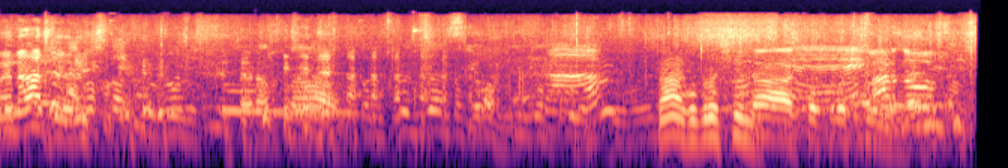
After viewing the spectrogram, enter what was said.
Menadżer. Tak, poprosimy. Tak, poprosimy.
